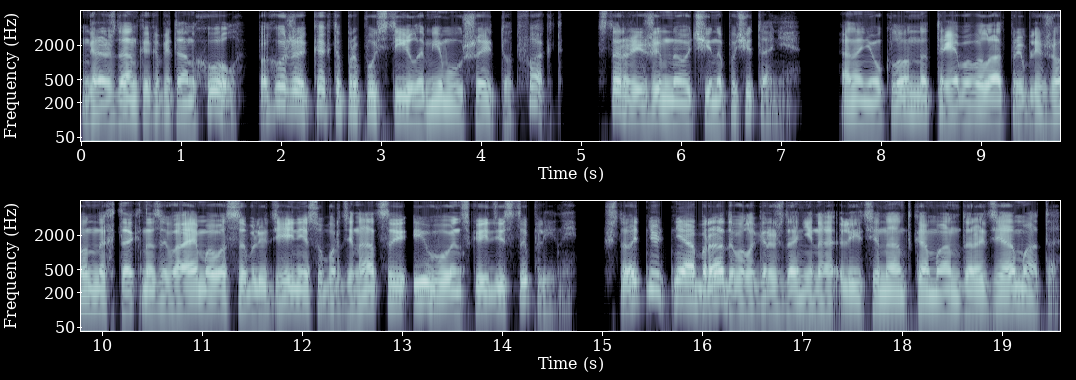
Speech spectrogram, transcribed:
Гражданка-капитан Холл, похоже, как-то пропустила мимо ушей тот факт старорежимного чинопочитания. Она неуклонно требовала от приближенных так называемого соблюдения субординации и воинской дисциплины что отнюдь не обрадовало гражданина лейтенант-командора Диамата,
